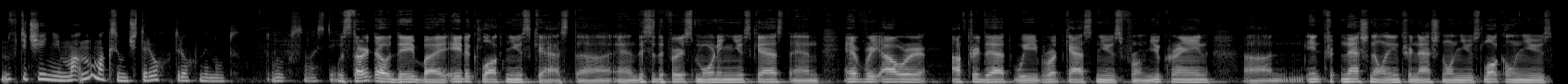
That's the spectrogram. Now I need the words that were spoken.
ну, в течение ну, максимум 4-3 минут выпуск новостей. We start our day by 8 o'clock newscast, uh, and this is the first morning newscast. And every hour after that, we broadcast news from Ukraine, uh, inter- national and international news, local news,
